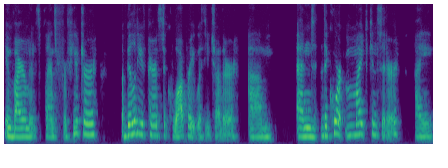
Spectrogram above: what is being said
environments, plans for future, ability of parents to cooperate with each other. Um, and the court might consider, I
